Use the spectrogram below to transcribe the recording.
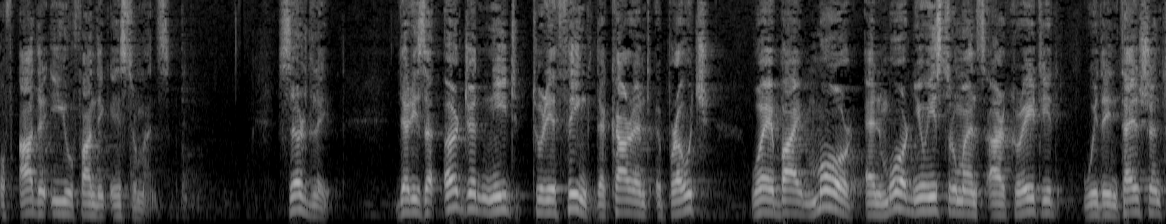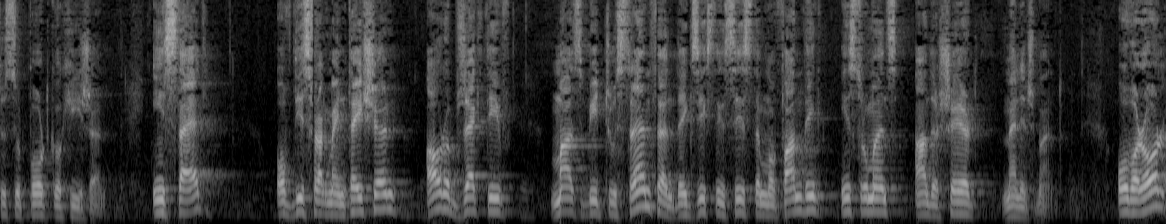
of other EU funding instruments. Thirdly, there is an urgent need to rethink the current approach whereby more and more new instruments are created with the intention to support cohesion. Instead of this fragmentation, our objective must be to strengthen the existing system of funding instruments under shared management. Overall,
